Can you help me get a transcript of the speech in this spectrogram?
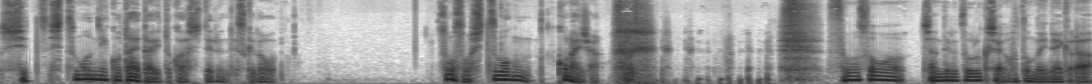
質問に答えたりとかしてるんですけどそもそも質問来ないじゃん。そもそもチャンネル登録者がほとんどいないから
